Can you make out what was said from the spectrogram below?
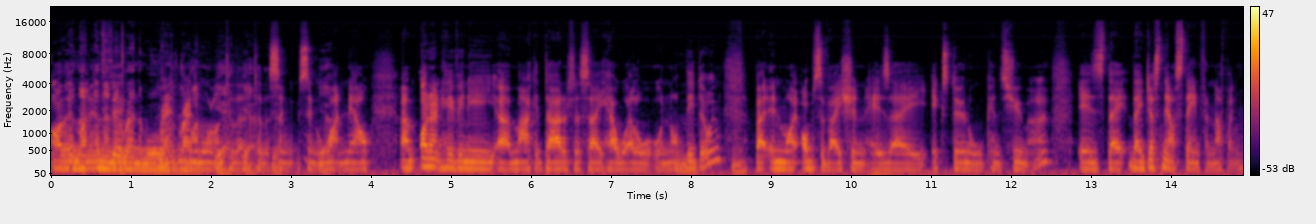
Oh, they And then- and then they ran them all ran, the ran one. them all Yeah, the yeah, to the yeah, sing, single one. Now, um, I don't have any uh, market data to say how well or, or not Mm. they're doing, but in my observation as a external consumer, is they they just now stand for nothing.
